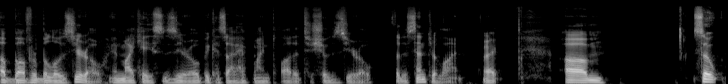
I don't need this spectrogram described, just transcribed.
above or below zero. In my case, zero because I have mine plotted to show zero for the center line. Right. Um, so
